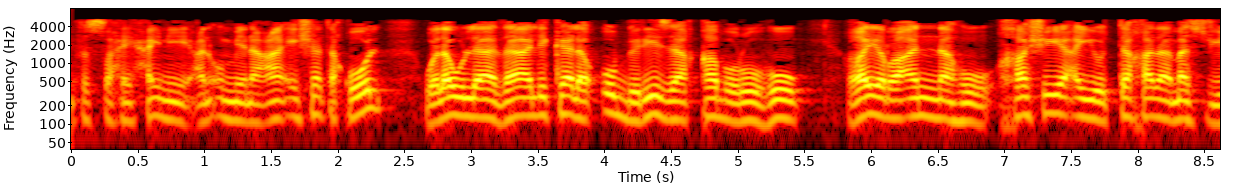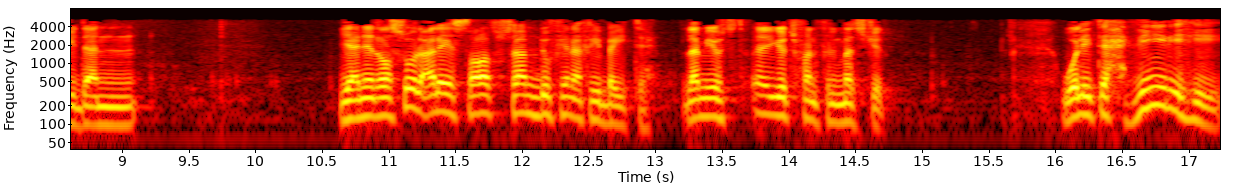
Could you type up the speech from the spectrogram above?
في الصحيحين عن أمنا عائشة تقول ولولا ذلك لأبرز قبره غير أنه خشي أن يتخذ مسجدا. يعني الرسول عليه الصلاة والسلام دفن في بيته لم يدفن في المسجد. ولتحذيره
